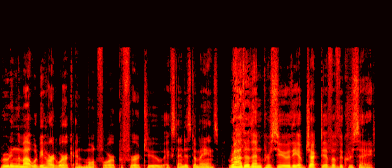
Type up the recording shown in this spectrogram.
Rooting them out would be hard work, and Montfort preferred to extend his domains rather than pursue the objective of the crusade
